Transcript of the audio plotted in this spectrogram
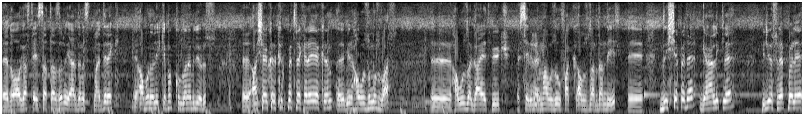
E, doğalgaz tesisatı hazır, yerden ısıtma. Direkt e, abonelik yapıp kullanabiliyoruz. E, aşağı yukarı 40 metrekareye yakın e, bir havuzumuz var. Ee, havuz da gayet büyük. E, Serinleme Evet. havuzu ufak havuzlardan değil. Ee, dış cephede genellikle biliyorsun hep böyle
